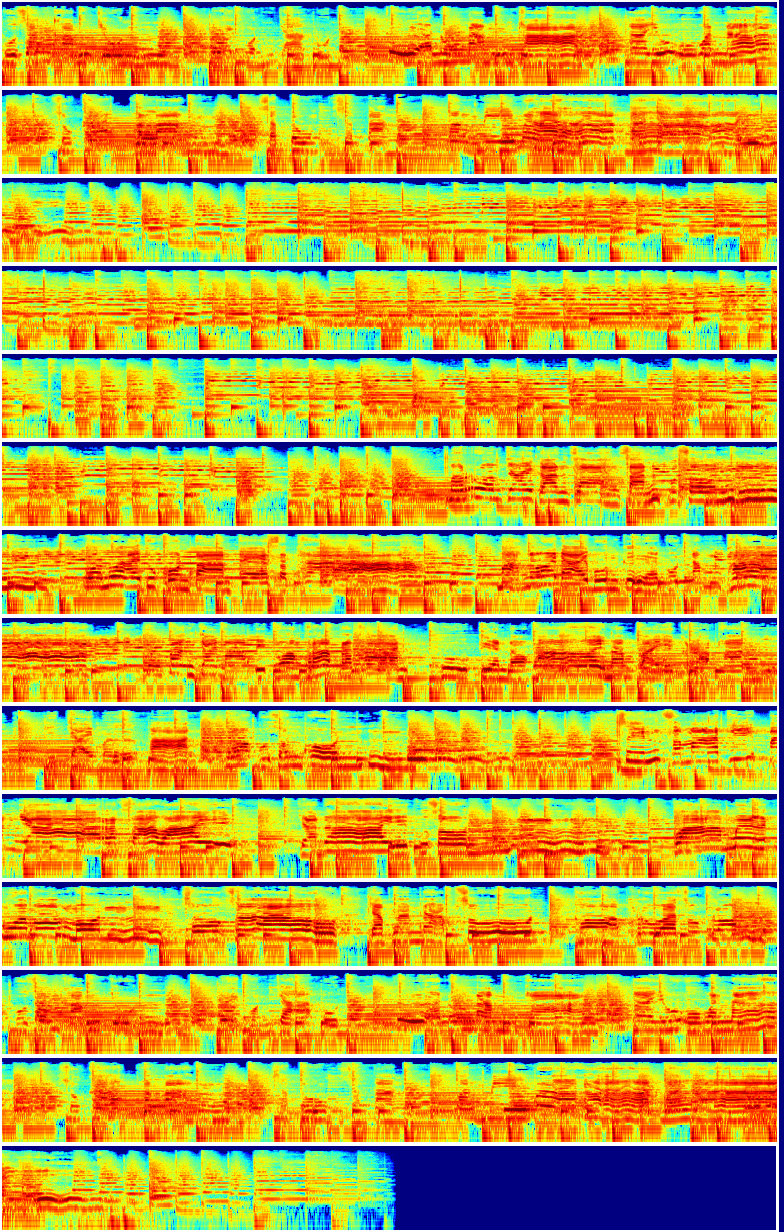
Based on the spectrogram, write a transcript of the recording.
กุศลคำจุนด้วยผลจากบุญเกื้อนุนนำทางอายุวันนะสุขพลัง สตุงสตัง มั่งมีมา มาร่วมใจกันสร้างสรรค์กุศลวอนไหวทุกคนตามแต่ศรัทธามากน้อยได้บุญเกื้อกุลนำพาจงตั้งใจมาปิดทองพระประธานทูบเทียนดอกไม้นำไปกราบพันจิตใจเบิกบาน เพราะกุศลผลบุญศีลสมาธิปัญญารักษาไว้ จะได้กุศล ความมืดมัวมองมนโศกเศร้า จะพลันดับสูญครอบครัวสุขล้นกุศลคำจุนด้วยผลจากบุญเพื่อนุนนำทางอายุวันนะ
